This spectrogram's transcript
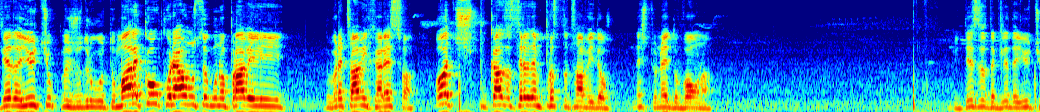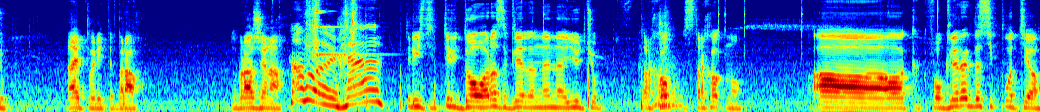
Гледа YouTube, между другото. Мале колко реално са го направили. Добре, това ми харесва. О, че ще показва среден пръст на това видео. Нещо не е доволна. Иде за да гледа YouTube. Дай парите, браво. Добра жена. 33 долара за гледане на YouTube. Страхот, страхотно. А, какво гледах да си платя?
